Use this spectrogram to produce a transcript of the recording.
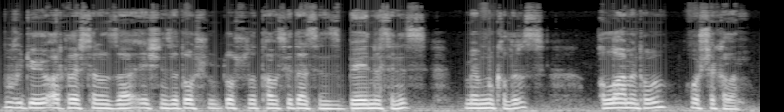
bu videoyu arkadaşlarınıza, eşinize, dost- dostunuza tavsiye ederseniz, beğenirseniz memnun kalırız. Allah'a emanet olun. Hoşça kalın.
